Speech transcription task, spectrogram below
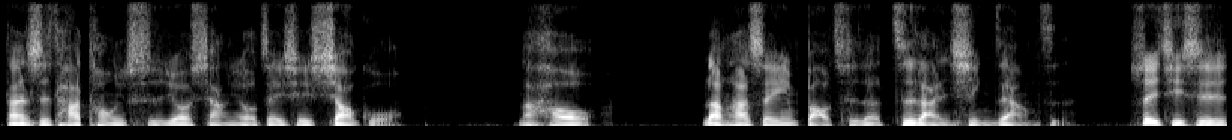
但是它同时又享有这些效果，然后让它声音保持的自然性这样子。所以其实，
